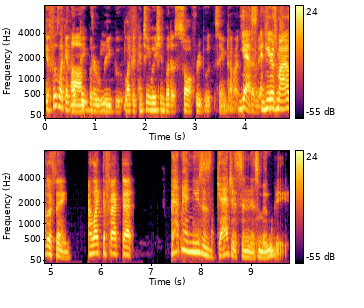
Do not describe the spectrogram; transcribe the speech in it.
It feels like an update, um, but a reboot, like a continuation, but a soft reboot at the same time. Yes, and here's my other thing. I like the fact that Batman uses gadgets in this movie.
